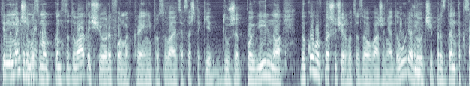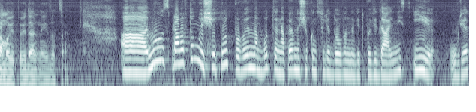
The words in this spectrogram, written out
Тим не менше, мусимо констатувати, що реформи в країні просуваються все ж таки дуже повільно. До кого в першу чергу це зауваження? До уряду чи президент так само відповідальний за це? А, ну, справа в тому, що тут повинна бути напевно, що консолідована відповідальність, і уряд,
